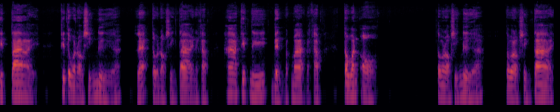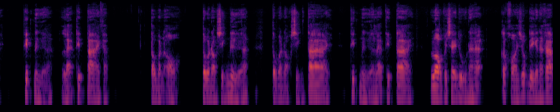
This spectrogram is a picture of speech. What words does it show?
ทิศใต้ ทิศตะวันออกเฉียงเหนือ และตะวันออกเฉียงใต้นะครับห้าทิศนี้เด่นมากๆนะครับ ตะวันออก ตะวันออกเฉียงเหนือ ตะวันออกเฉียงใต้ ทิศเหนือและทิศใต้ครับ ตะวันออก ตะวันออกเฉียงเหนือ ตะวันออกเฉียงใต้ ทิศเหนือและทิศใต้ ลองไปใช้ดูนะฮะ ก็ขอให้โชคดีกันนะครับ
